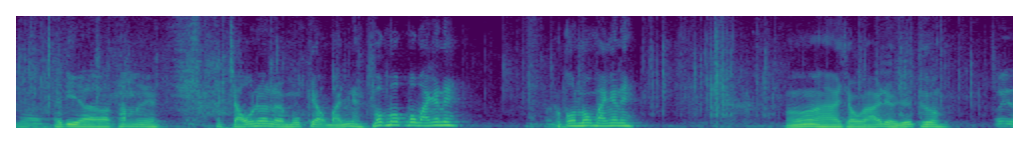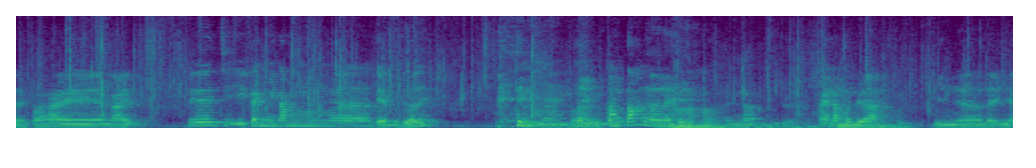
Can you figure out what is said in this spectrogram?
Vâng. Thế thì à, thăm này cháu nữa là mua kẹo bánh này. Bóc bóc bóc bánh ăn đi. Các con bóc bánh ăn đi. Đó, hai cháu gái đều dễ thương. Ôi giời, có hai em gái. Thế chị canh mấy năm ờ, để một đứa đi Nhìn tâm tắp nữa này Anh năm thì được. Hai năm một đứa à? Nhìn ờ, đấy nhỉ?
